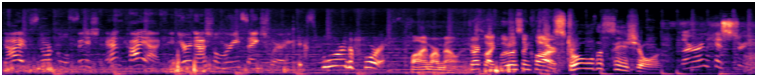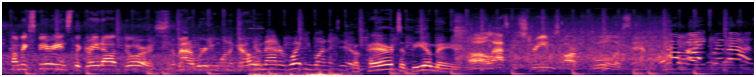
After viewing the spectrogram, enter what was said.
Dive, snorkel, fish, and kayak in your National Marine Sanctuary. Explore the forest. Climb our mountains. Trek like Lewis and Clark. Stroll the seashore. Learn history. Come experience the great outdoors. No matter where you want to go. No matter what you want to do. Prepare to be amazed. Oh, Alaska streams are full of salmon. Come bike with us.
